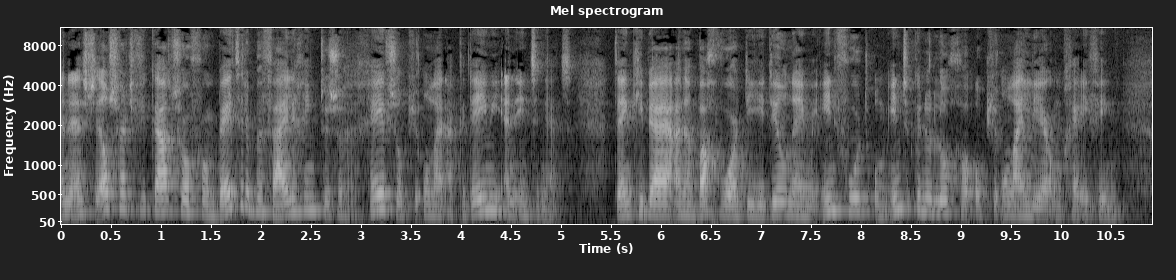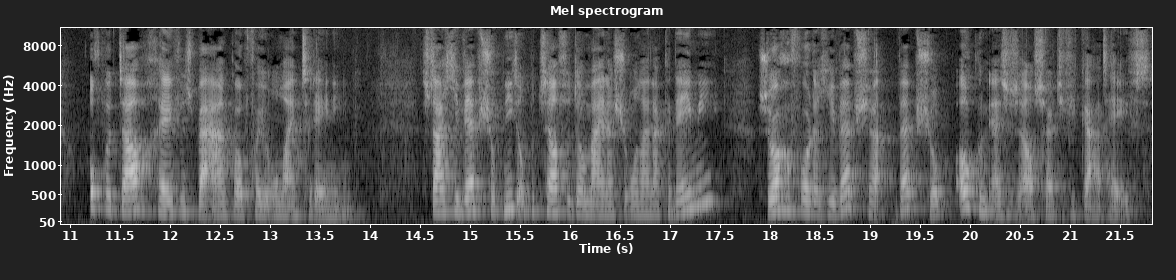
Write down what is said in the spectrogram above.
Een SSL-certificaat zorgt voor een betere beveiliging tussen gegevens op je online academie en internet. Denk hierbij aan een wachtwoord die je deelnemer invoert om in te kunnen loggen op je online leeromgeving. Of betaalgegevens bij aankoop van je online training. Staat je webshop niet op hetzelfde domein als je online academie? Zorg ervoor dat je webshop ook een SSL-certificaat heeft.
